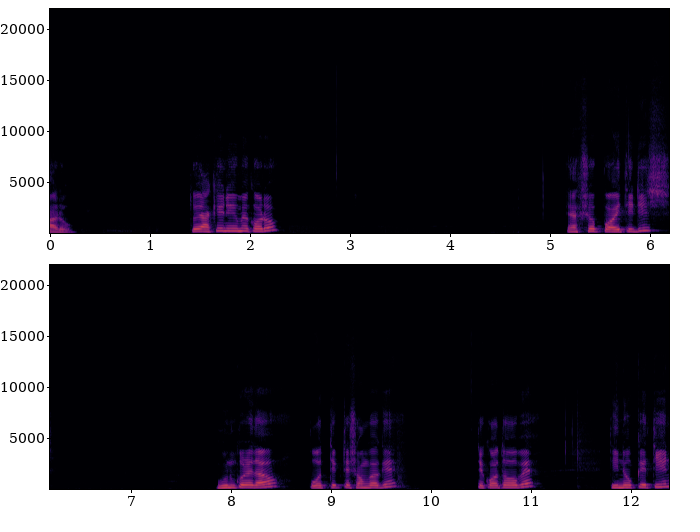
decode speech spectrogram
বারো। তো একই নিয়মে করো। একশো পঁয়ত্রিশ গুণ করে দাও প্রত্যেকটা সংখ্যাকে। তো কত হবে? তিন ওকে তিন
